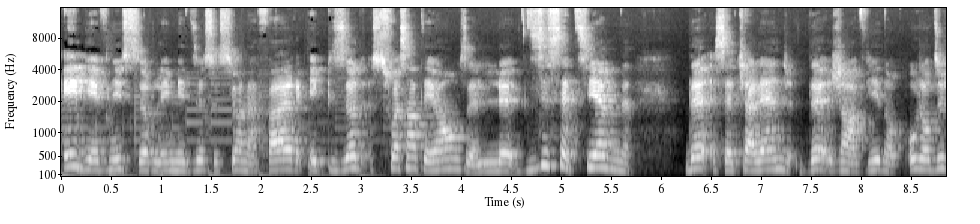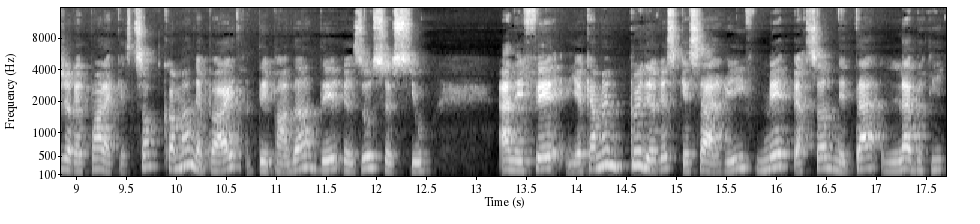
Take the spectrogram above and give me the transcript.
et bienvenue sur les médias sociaux en affaires, épisode 71, le 17e de ce challenge de janvier. Donc aujourd'hui, je réponds à la question comment ne pas être dépendant des réseaux sociaux? En effet, il y a quand même peu de risques que ça arrive, mais personne n'est à l'abri.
